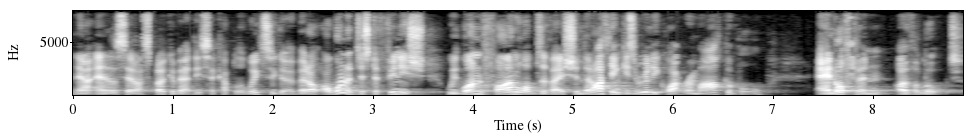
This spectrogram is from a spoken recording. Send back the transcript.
Now, as I said, I spoke about this a couple of weeks ago, but I, I wanted just to finish with one final observation that I think is really quite remarkable and often overlooked.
